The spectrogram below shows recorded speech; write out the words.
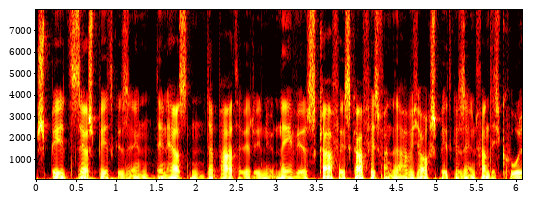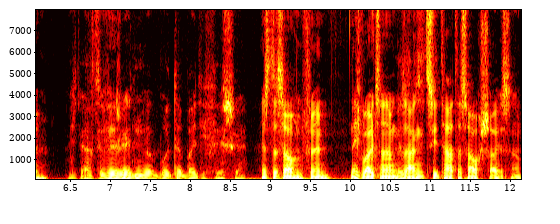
spät, sehr spät gesehen. Den ersten, der Pate, wir reden, nee, wir Scarface. Scarface habe ich auch spät gesehen, fand ich cool. Ich dachte, wir reden über Butter bei die Fische. Ist das auch ein Film? Ich wollte sagen, sagen, Zitat ist auch scheiße.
